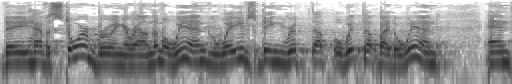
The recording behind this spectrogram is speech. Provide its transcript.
They have a storm brewing around them, a wind, waves being ripped up, whipped up by the wind, and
